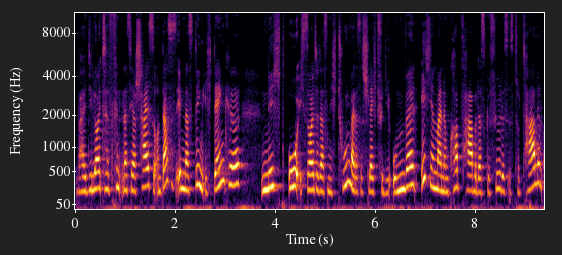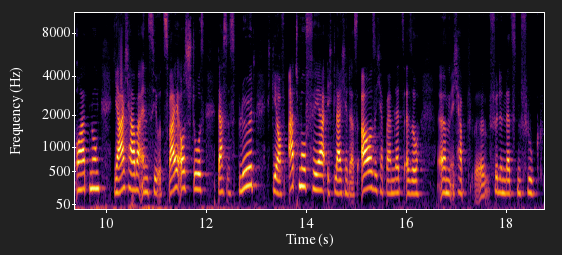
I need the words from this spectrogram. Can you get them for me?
weil die Leute finden das ja scheiße. Und das ist eben das Ding. Ich denke nicht, oh, ich sollte das nicht tun, weil das ist schlecht für die Umwelt. Ich in meinem Kopf habe das Gefühl, das ist total in Ordnung. Ja, ich habe einen CO2-Ausstoß. Das ist blöd. Ich gehe auf Atmosphäre. Ich gleiche das aus. Ich habe beim letzten, also ähm, ich habe äh, für den letzten Flug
